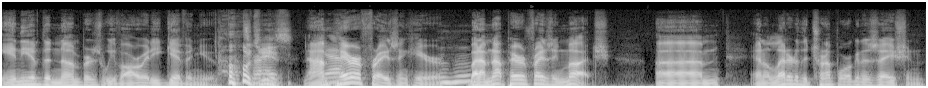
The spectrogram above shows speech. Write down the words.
any of the numbers we've already given you." oh right. jeez Now I'm Yeah. paraphrasing here, but I'm not paraphrasing much. Um, in a letter to the Trump organization,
